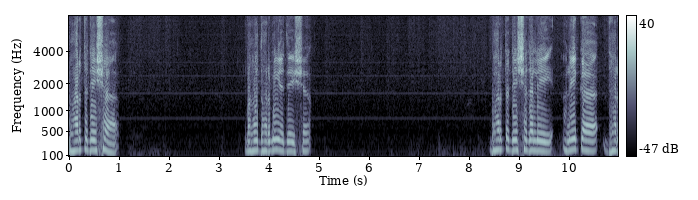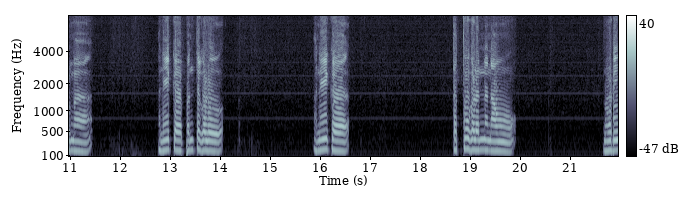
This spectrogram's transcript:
ಭಾರತ ದೇಶ ಬಹುಧರ್ಮೀಯ ದೇಶ. ಭಾರತ ದೇಶದಲ್ಲಿ ಅನೇಕ ಧರ್ಮ ಅನೇಕ ಪಂಥಗಳು, ಅನೇಕ ತತ್ವಗಳನ್ನು ನಾವು ನೋಡಿ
